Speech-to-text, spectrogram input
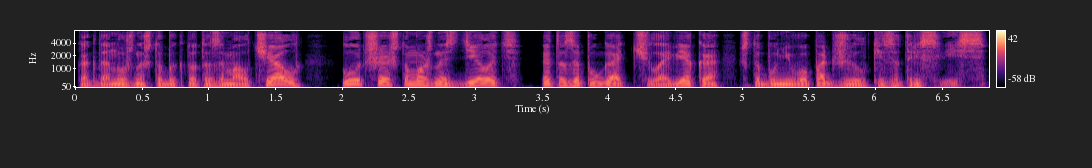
Когда нужно, чтобы кто-то замолчал, лучшее, что можно сделать, это запугать человека, чтобы у него поджилки затряслись.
